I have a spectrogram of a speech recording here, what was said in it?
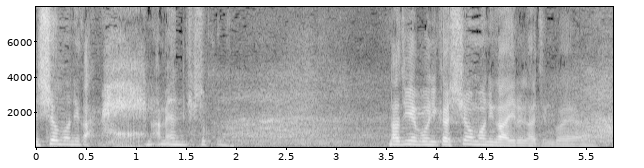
시어머니가 아멘, 아멘 계속. 나중에 보니까 시어머니가 아이를 가진 거예요.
